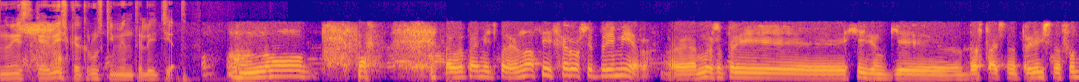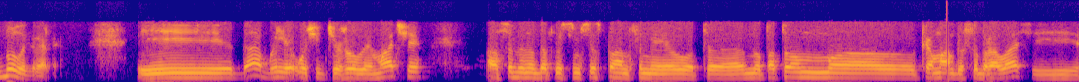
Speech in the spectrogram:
но есть такая вещь, как русский менталитет. Ну, вы поймите правильно, у нас есть хороший пример. Э, мы же при Хидинге достаточно прилично футбол играли. И да, были очень тяжелые матчи, особенно, допустим, с испанцами. Вот, э, но потом э, команда собралась и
